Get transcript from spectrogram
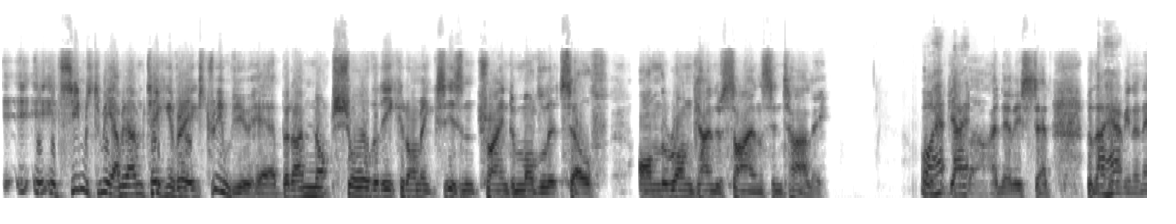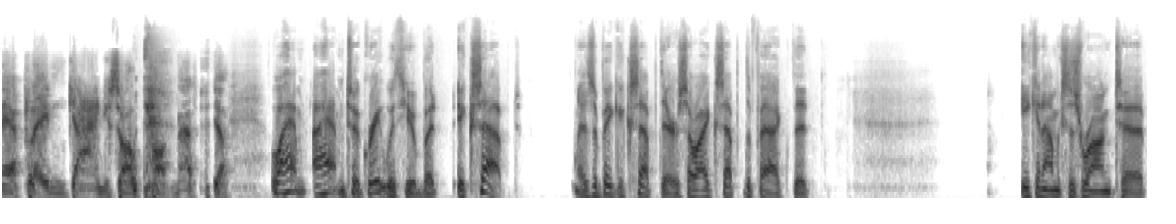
it, it, seems to me, I mean, I'm taking a very extreme view here, but I'm not sure that economics isn't trying to model itself on the wrong kind of science entirely. Well, Altogether, I, I, I nearly said, but that I would have been an airplane gag, so I'll park that. Yeah. Well, I happen, I happen to agree with you, but except there's a big except there. So I accept the fact that economics is wrong to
